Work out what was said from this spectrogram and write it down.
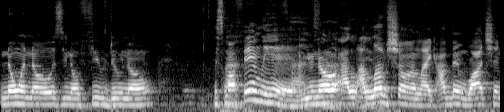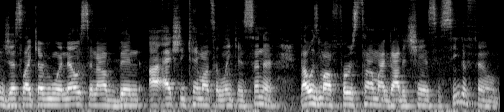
no one knows, you know, few do know. It's my family here. you know, facts, I, I love Sean. Like I've been watching just like everyone else, and I've been. I actually came out to Lincoln Center. That was my first time I got a chance to see the film.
